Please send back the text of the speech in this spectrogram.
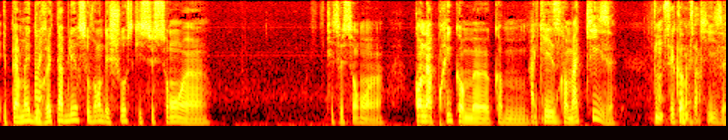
et permet de Ouais. rétablir souvent des choses qui se sont, euh, qui se sont, euh, qu'on a pris comme, euh, comme Acquises. comme acquises, C'est comme ça. acquises.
